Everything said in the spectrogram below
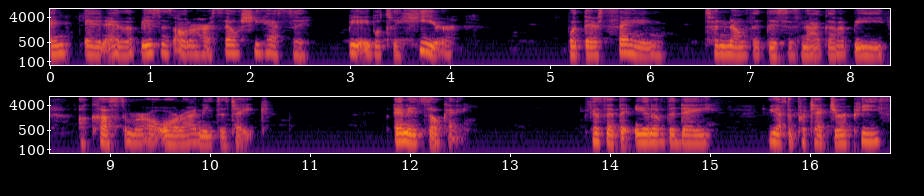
And, and as a business owner herself, she has to be able to hear what they're saying to know that this is not going to be a customer or order I need to take. And it's okay. Because at the end of the day, you have to protect your peace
